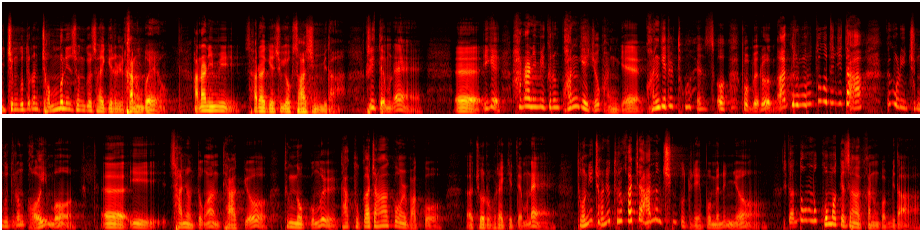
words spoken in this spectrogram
이 친구들은 전문인 선교사의 길을 가는 거예요. 하나님이 살아계시고 역사하십니다. 그렇기 때문에 에, 이게 하나님이 그런 관계죠, 관계. 관계를 통해서 보면은 아 그러면 누구든지 다이 친구들은 거의 뭐 이 4년 동안 대학교 등록금을 다 국가 장학금을 받고 어, 졸업을 했기 때문에 돈이 전혀 들어가지 않는 친구들이 보면은요. 그러니까 너무 고맙게 생각하는 겁니다.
